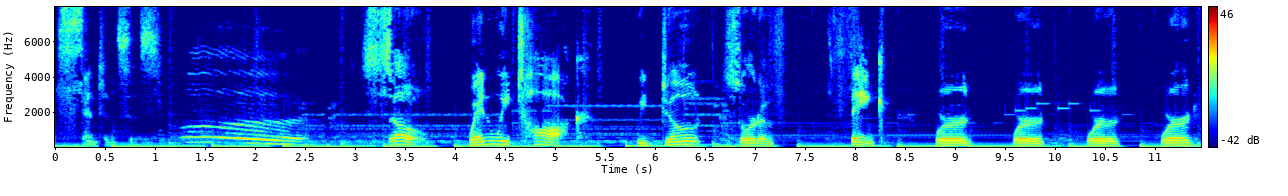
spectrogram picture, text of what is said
sentences. Ooh. So, when we talk, we don't sort of think word, word, word, word.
